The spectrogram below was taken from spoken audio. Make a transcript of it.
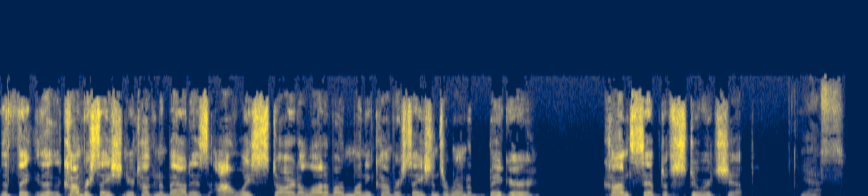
the thing the conversation you're talking about is I always start a lot of our money conversations around a bigger concept of stewardship. Yes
